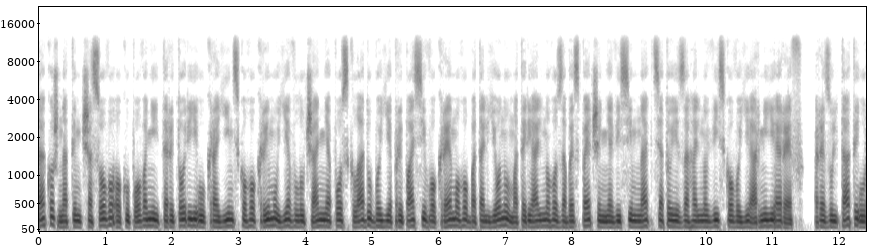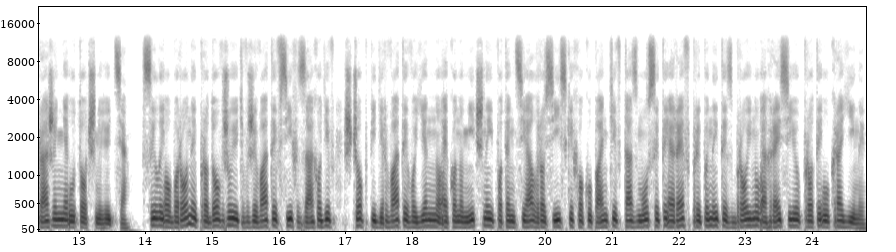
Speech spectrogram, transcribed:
Також на тимчасово окупованій території українського Криму є влучання по складу боєприпасів окремого батальйону матеріального забезпечення 18-ї загальновійськової армії РФ. Результати ураження уточнюються. Сили оборони продовжують вживати всіх заходів, щоб підірвати воєнно-економічний потенціал російських окупантів та змусити РФ припинити збройну агресію проти України.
